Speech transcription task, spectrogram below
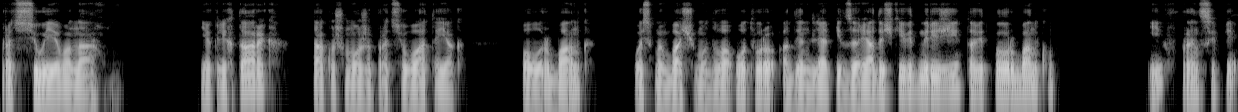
Працює вона як ліхтарик, також може працювати як поwerbank. Ось ми бачимо два отвори: один для підзарядочки від мережі та від поwerbank. І, в принципі,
